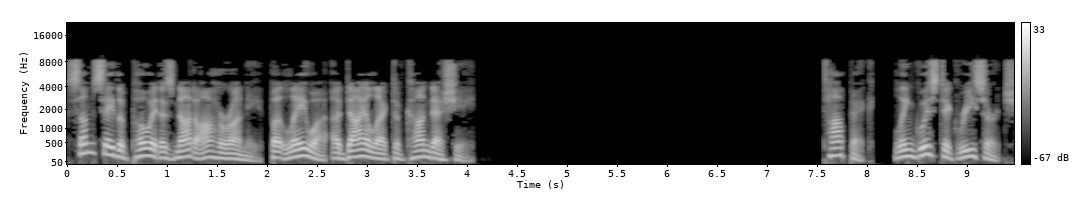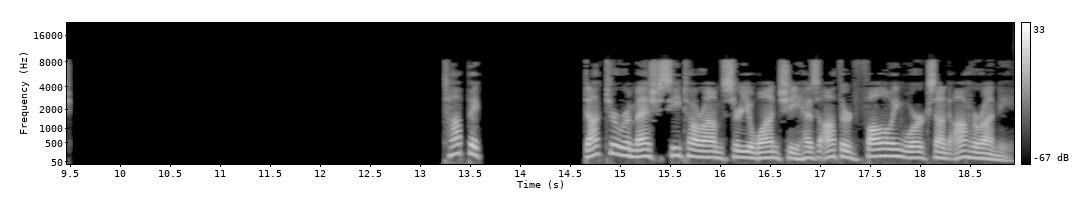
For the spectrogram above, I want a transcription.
Some say the poet is not Ahirani, but Lewa, a dialect of Khandeshi. Linguistic research. Dr. Ramesh Sitaram Suryawanshi has authored following works on Ahirani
